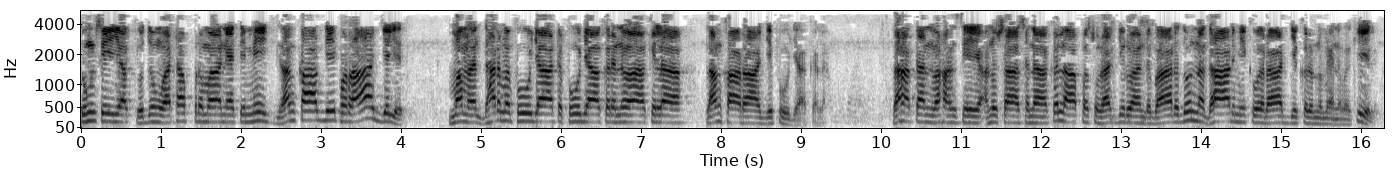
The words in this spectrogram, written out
300ක් යොදුන් වට ප්‍රමාණ ඇති මේ ලංකාවේ පරාජ්‍යය මම ධර්ම පූජාට පූජා කරනවා කියලා ලංකා රාජ්‍ය පූජා කළා. රහතන් වහන්සේ අනුශාසනා කළ අපසු රජුරවන්ට බාර දුන්න ධාර්මිකව රාජ්‍ය කරනු මැනව කියලා.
